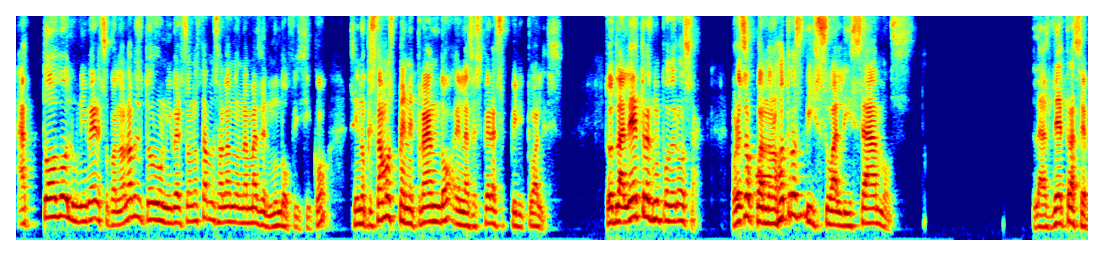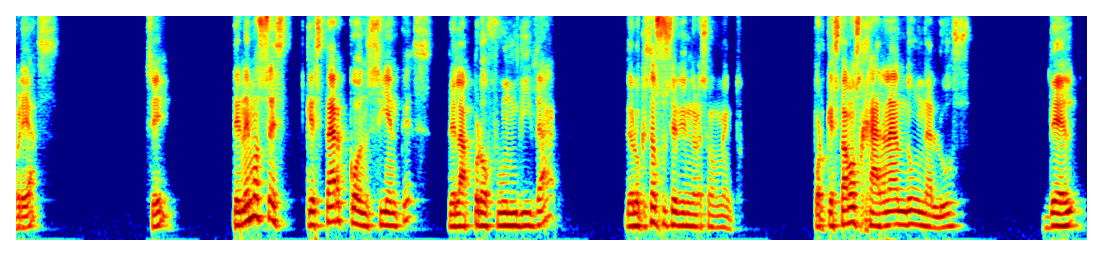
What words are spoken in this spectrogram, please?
a todo el universo. Cuando hablamos de todo el universo, no estamos hablando nada más del mundo físico, sino que estamos penetrando en las esferas espirituales. Entonces, la letra es muy poderosa. Por eso, cuando nosotros visualizamos las letras hebreas, ¿sí? Tenemos que estar conscientes de la profundidad de lo que está sucediendo en ese momento, porque estamos jalando una luz del,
